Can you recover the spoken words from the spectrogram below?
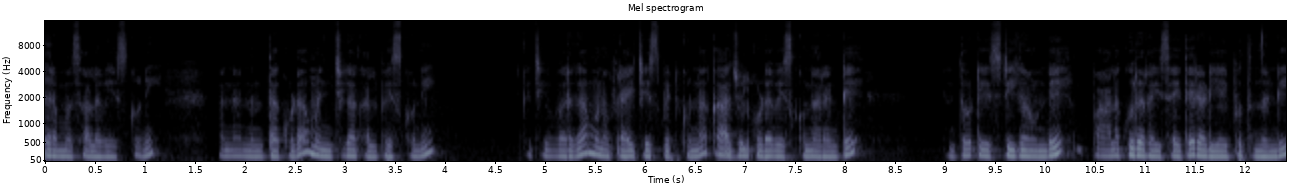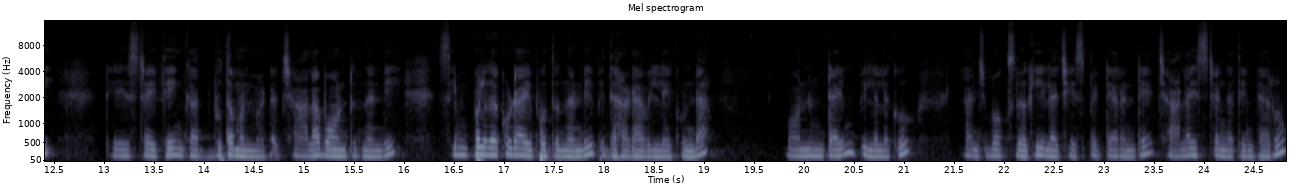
గరం మసాలా వేసుకొని అన్నాన్నంతా కూడా మంచిగా కలిపేసుకొని చివరిగా మనం ఫ్రై చేసి పెట్టుకున్న కాజులు కూడా వేసుకున్నారంటే ఎంతో టేస్టీగా ఉండే పాలకూర రైస్ అయితే రెడీ అయిపోతుందండి. టేస్ట్ అయితే ఇంకా అద్భుతం అనమాట చాలా బాగుంటుందండి. సింపుల్గా కూడా అయిపోతుందండి. పెద్ద హడావిలు లేకుండా మార్నింగ్ టైం పిల్లలకు లంచ్ బాక్స్లోకి ఇలా చేసి పెట్టారంటే చాలా ఇష్టంగా తింటారు.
